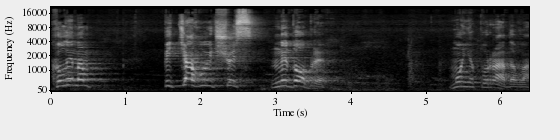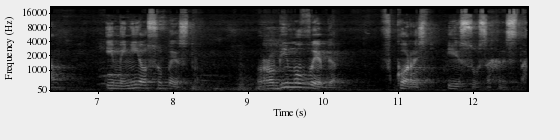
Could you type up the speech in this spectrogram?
коли нам підтягують щось недобре, моя порада вам і мені особисто. Робімо вибір в користь Ісуса Христа.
